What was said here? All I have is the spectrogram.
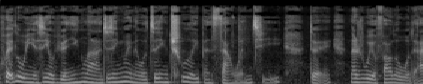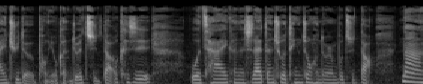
会录音也是有原因啦，就是因为呢，我最近出了一本散文集。对，那如果有 follow 我的 IG 的朋友，可能就会知道。可是我猜，可能时代登出的听众很多人不知道。那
